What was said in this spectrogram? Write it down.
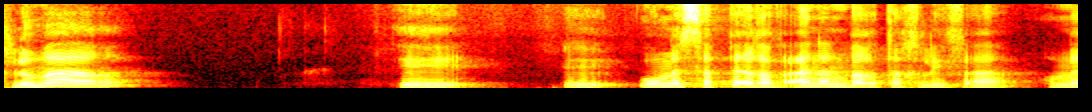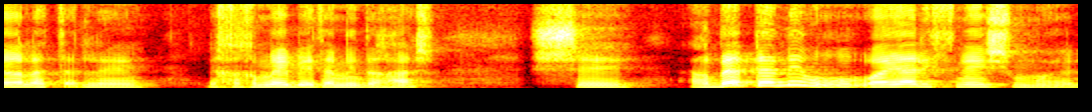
כלומר, אה, אה, הוא מספר, רב ענן בר תחליפה, אומר לחכמי בית המדרש, שהרבה פעמים הוא היה לפני שמואל,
